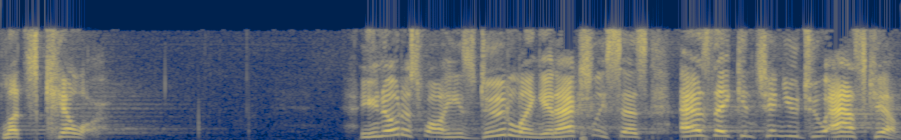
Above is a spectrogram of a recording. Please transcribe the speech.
Let's kill her. You notice while he's doodling, it actually says, as they continue to ask him,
